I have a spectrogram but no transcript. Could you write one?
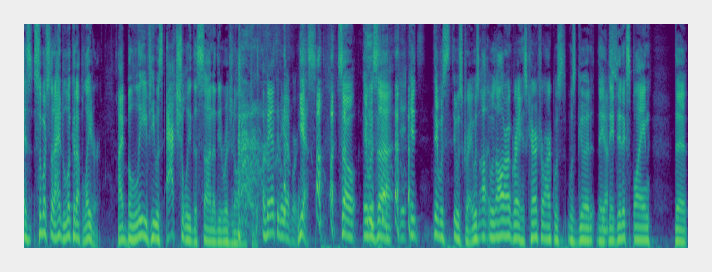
as so much that I had to look it up later. I believed he was actually the son of the original actor. Of Anthony Edwards. Yes. So it was uh it, it it was it was great. It was it was all around great. His character arc was was good. They Yes. they did explain the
